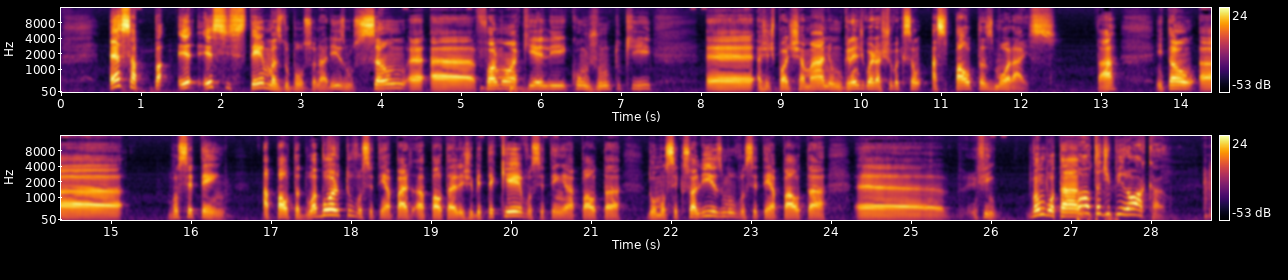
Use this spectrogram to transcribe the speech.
Essa, esses temas do bolsonarismo são é, ah, formam aquele conjunto que é, a gente pode chamar de um grande guarda-chuva que são as pautas morais, tá? Então, ah, você tem a pauta do aborto, você tem a, a pauta LGBTQ, você tem a pauta do homossexualismo, você tem a pauta, é, enfim, vamos botar Pauta de piroca.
